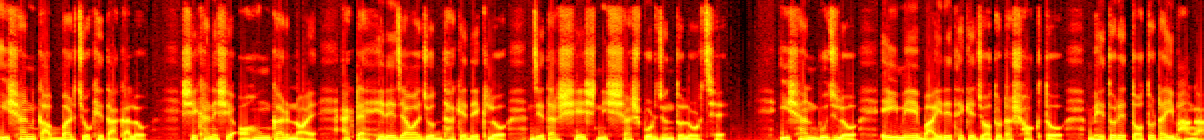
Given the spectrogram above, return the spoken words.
ঈশান কাব্বার চোখে তাকালো। সেখানে সে অহংকার নয়, একটা হেরে যাওয়া যোদ্ধাকে দেখল যে তার শেষ নিঃশ্বাস পর্যন্ত লড়ছে। ঈশান বুঝল, এই মেয়ে বাইরে থেকে যতটা শক্ত, ভেতরে ততটাই ভাঙা।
